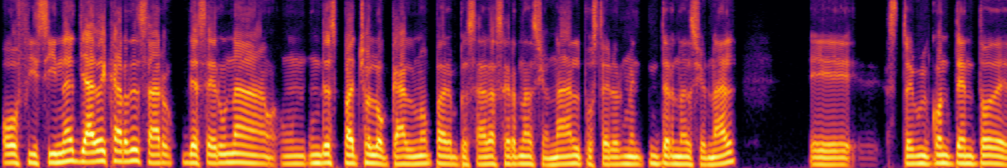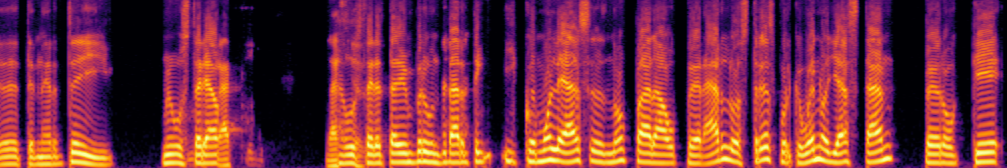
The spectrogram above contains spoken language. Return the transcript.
oficinas, ya dejar de ser, de ser una, un, despacho local, ¿no? Para empezar a ser nacional, posteriormente internacional. Eh, estoy muy contento de, tenerte y me gustaría... Me gustaría también preguntarte, ¿y cómo le haces, no? Para operar los tres, porque bueno, ya están, pero ¿qué,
